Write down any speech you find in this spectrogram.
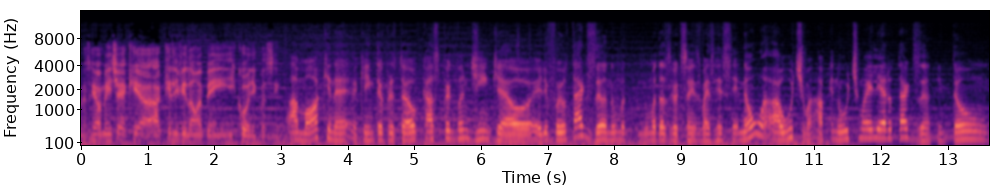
mas realmente é que a, aquele vilão é bem icônico, assim. A Mock, né, quem interpretou é o Casper Van Dien, que é o, ele foi o Tarzan numa, numa das versões mais recentes. Não a última, a penúltima ele era o Tarzan. Então,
